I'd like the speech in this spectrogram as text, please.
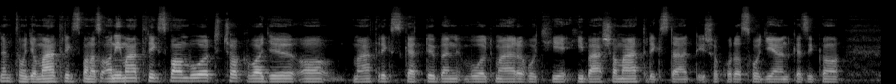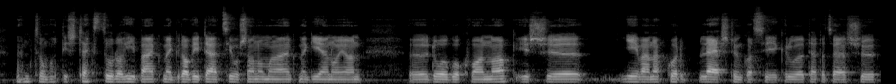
Nem tudom, hogy a Matrixban, az Animatrixban volt csak, vagy a Matrix 2-ben volt már, hogy hi- hibás a Matrix, tehát és akkor az hogy jelentkezik a, nem tudom, ott is textúra hibák, meg gravitációs anomálák, meg ilyen-olyan ö, dolgok vannak, és ö, nyilván akkor leestünk a székről, tehát az első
